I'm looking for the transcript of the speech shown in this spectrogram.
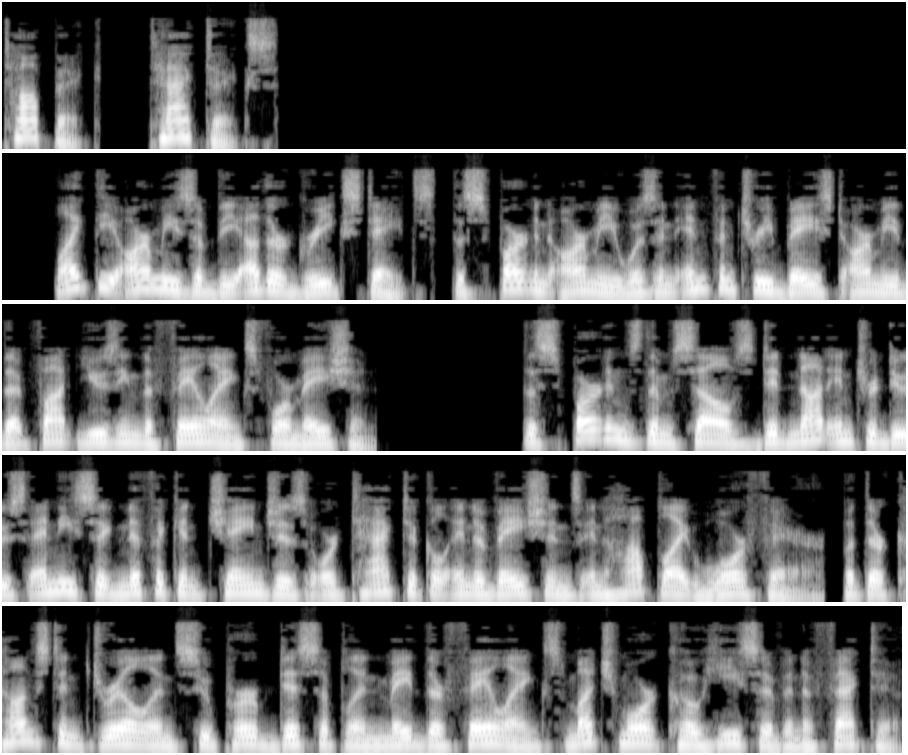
Tactics Like the armies of the other Greek states, the Spartan army was an infantry-based army that fought using the phalanx formation. The Spartans themselves did not introduce any significant changes or tactical innovations in hoplite warfare, but their constant drill and superb discipline made their phalanx much more cohesive and effective.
